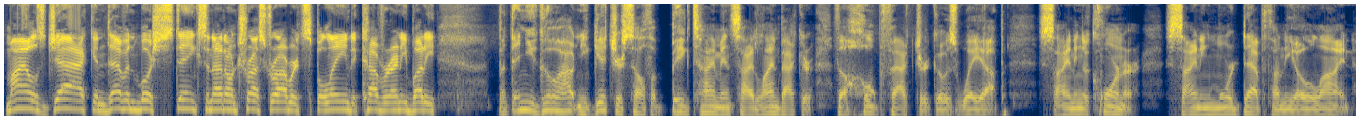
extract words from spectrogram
Myles Jack and Devin Bush stinks and I don't trust Robert Spillane to cover anybody. But then you go out and you get yourself a big time inside linebacker. The hope factor goes way up. Signing a corner, signing more depth on the O line.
